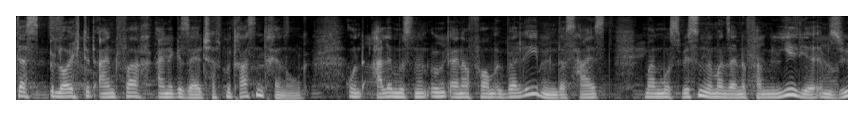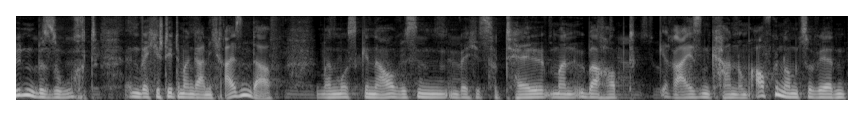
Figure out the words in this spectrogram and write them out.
das beleuchtet einfach eine Gesellschaft mit Rassentrennung. Und alle müssen in irgendeiner Form überleben. Das heißt, man muss wissen, wenn man seine Familie im Süden besucht, in welche Städte man gar nicht reisen darf. Man muss genau wissen, in welches Hotel man überhaupt reisen kann, um aufgenommen zu werden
